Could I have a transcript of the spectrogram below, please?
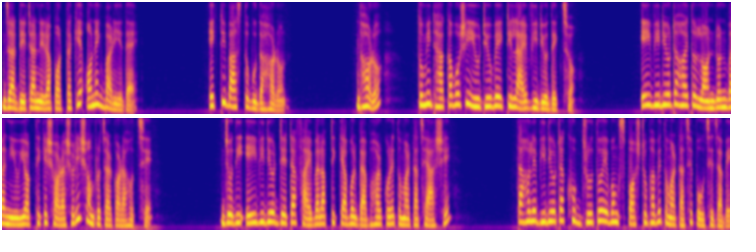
যা ডেটা নিরাপত্তাকে অনেক বাড়িয়ে দেয়। একটি বাস্তব উদাহরণ। ধরো, তুমি ঢাকা বসে ইউটিউবে একটি লাইভ ভিডিও দেখছ। এই ভিডিওটা হয়তো লন্ডন বা নিউ ইয়র্ক থেকে সরাসরি সম্প্রচার করা হচ্ছে। যদি এই ভিডিওর ডেটা ফাইবার অপটিক কেবল ব্যবহার করে তোমার কাছে আসে, তাহলে ভিডিওটা খুব দ্রুত এবং স্পষ্টভাবে তোমার কাছে পৌঁছে যাবে।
